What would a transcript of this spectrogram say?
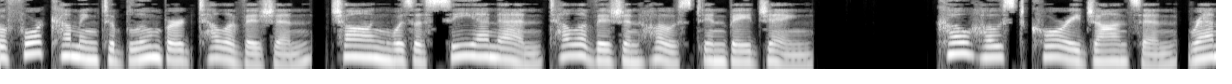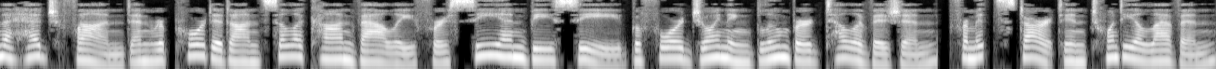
Before coming to Bloomberg Television, Chang was a CNN television host in Beijing. Co-host Cory Johnson, ran a hedge fund and reported on Silicon Valley for CNBC before joining Bloomberg Television. From its start in 2011,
